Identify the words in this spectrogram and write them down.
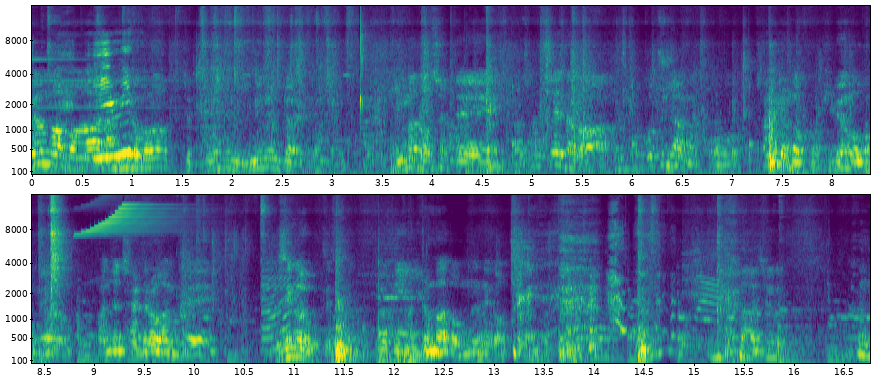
라면 봐봐. 이민? 라면. 진짜 들어보면 이민인 줄 알겠네. 입맛 없을 때 참치에다가 고추장 넣고 참기름 넣고 비벼 먹으면 완전 잘 들어가는데 그 생각을 못했어. 여기 입맛 없는 애가 없다는 거. 아주 큰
